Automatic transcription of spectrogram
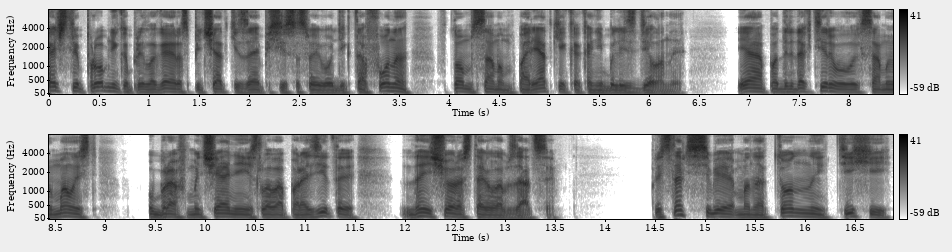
качестве пробника прилагаю распечатки записей со своего диктофона в том самом порядке, как они были сделаны. Я подредактировал их самую малость, убрав мычание и слова-паразиты, да еще расставил абзацы. Представьте себе монотонный, тихий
